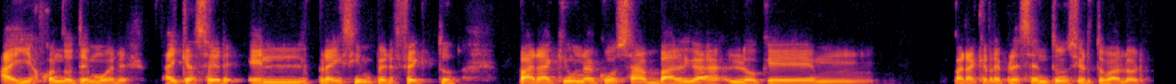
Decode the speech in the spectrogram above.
ahí es cuando te mueres. Hay que hacer el pricing perfecto para que una cosa valga lo que mm, para que represente un cierto valor.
